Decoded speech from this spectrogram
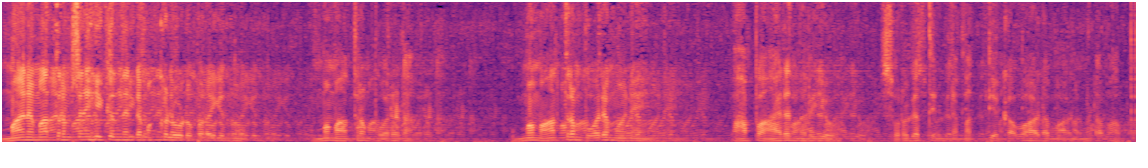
ഉമ്മാനെ മാത്രം സ്നേഹിക്കുന്ന എന്റെ മക്കളോട് പറയുന്നു ഉമ്മ മാത്രം പോരടാ. ഉമ്മ മാത്രം പോര മോനെ. വാപ്പ ആരെന്നറിയോ? സ്വർഗത്തിന്റെ മധ്യ കവാടമാണ് നമ്മുടെ വാപ്പ.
